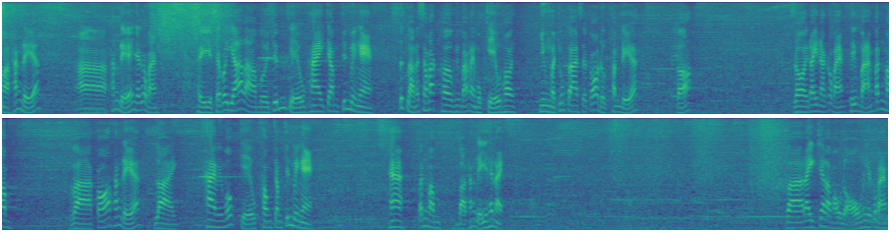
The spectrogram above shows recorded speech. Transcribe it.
mà thắng đĩa. À, thắng đĩa nha các bạn. Thì sẽ có giá là 19 triệu 290 ngàn. Tức là nó sẽ mắc hơn phiên bản này một triệu thôi. Nhưng mà chúng ta sẽ có được phanh đĩa. Đó. Rồi đây nè các bạn. Phiên bản bánh mâm và có thắng đĩa là 21 triệu 090 ngàn. Ha bánh mâm và thắng đĩa như thế này. Và đây sẽ là màu độ nha các bạn.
